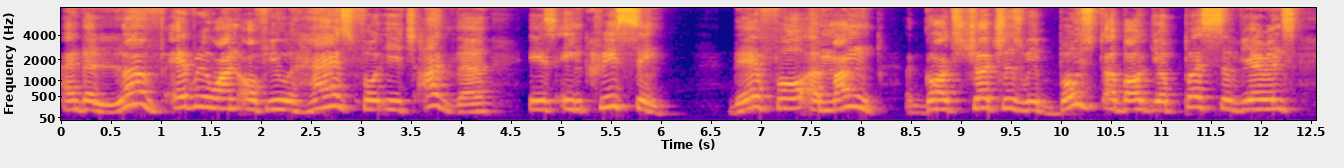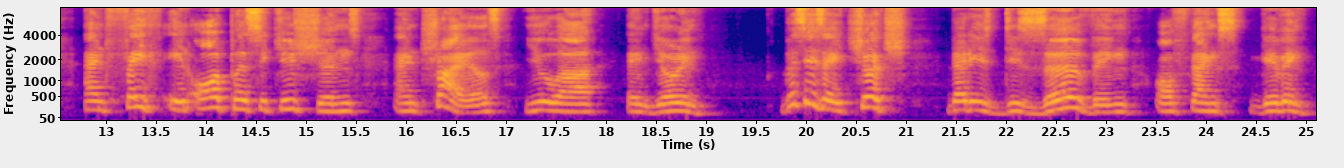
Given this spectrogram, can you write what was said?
and the love every one of you has for each other is increasing. Therefore, among God's churches, we boast about your perseverance and faith in all persecutions and trials you are enduring. This is a church that is deserving of thanksgiving.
